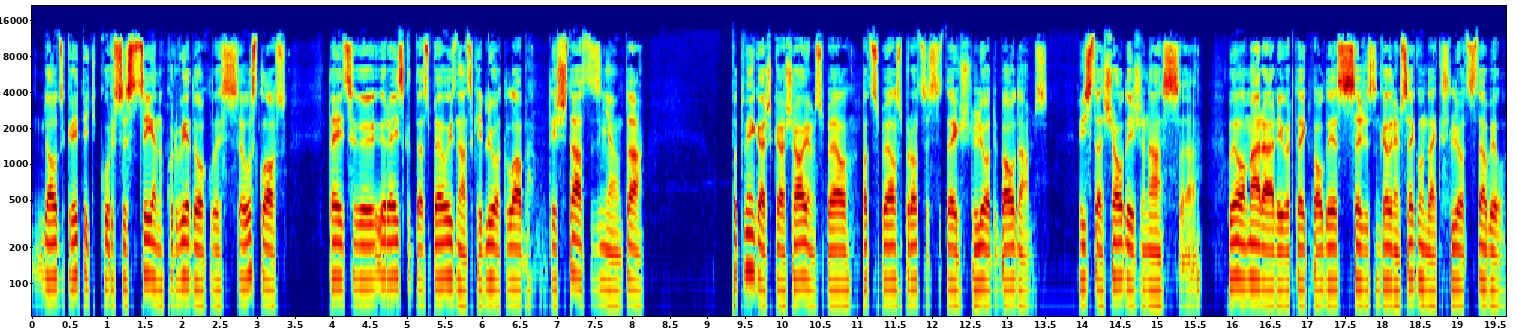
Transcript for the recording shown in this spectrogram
Daudz kritiķi, kurus es cienu, kur viedoklis uzklausu, teica reiz, kad tā spēle iznāca, ka ir ļoti laba. Tieši stāsta ziņā un tā. Pat vienkārši kā šaujam spēle, pats spēles process, teikšu, ļoti baudāms. Viss tā šaudīšanās lielā mērā arī var teikt paldies 60 kadriem sekundē, kas ir ļoti stabili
